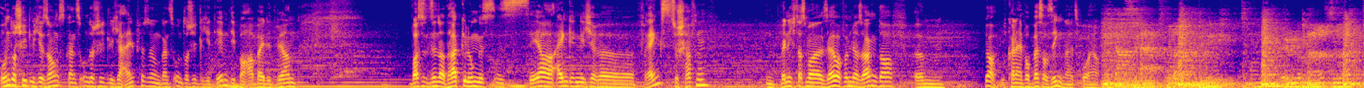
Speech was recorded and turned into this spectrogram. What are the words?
unterschiedliche Songs, ganz unterschiedliche Einflüsse und ganz unterschiedliche Themen, die bearbeitet werden. Was uns in der Tat gelungen ist, ist sehr eingänglichere Franks zu schaffen. Und wenn ich das mal selber von mir sagen darf, ähm, ja, ich kann einfach besser singen als vorher. Ich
